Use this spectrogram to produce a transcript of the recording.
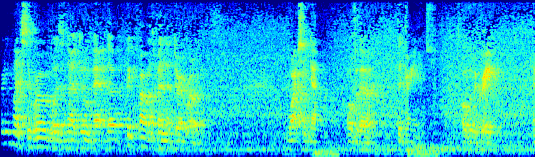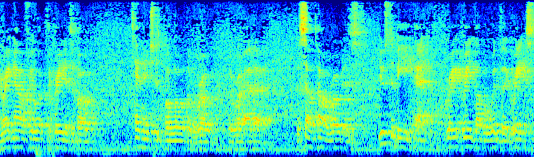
Pretty much the road was not doing bad, the big problem's been the dirt road. Washing down over the, the drainage, over the grade. And right now, if you look, the grade is about ten inches below the road. The, uh, the, the cell tower road is, used to be at grade, grade level with the grades.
